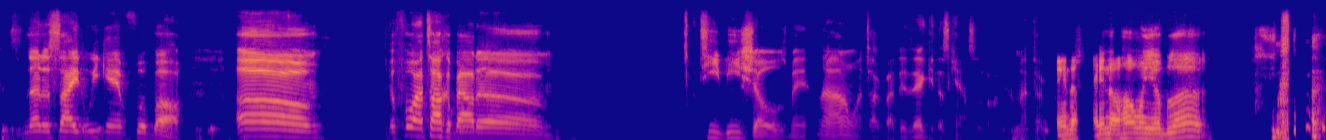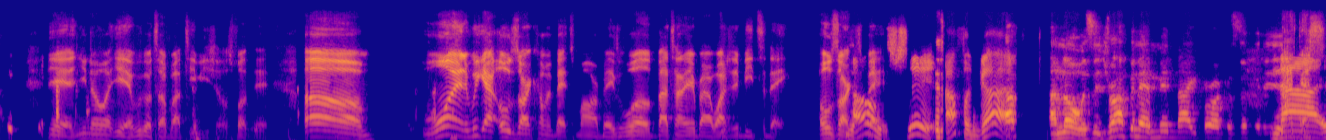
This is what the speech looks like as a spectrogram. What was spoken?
It's another exciting weekend football. Um, before I talk about um TV shows, man. No, I don't want to talk about this. That get us canceled. I'm not talking. Ain't no, ain't no hoe in your blood. Yeah, you know what? Yeah, we're gonna talk about TV shows. Fuck that. Um, one, we got Ozark coming back tomorrow, baby. Well, by the time everybody watches it, be today. Ozark's Oh back. shit! I forgot. I know. Is it dropping at midnight, bro? Because if it is, Nah, it's,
